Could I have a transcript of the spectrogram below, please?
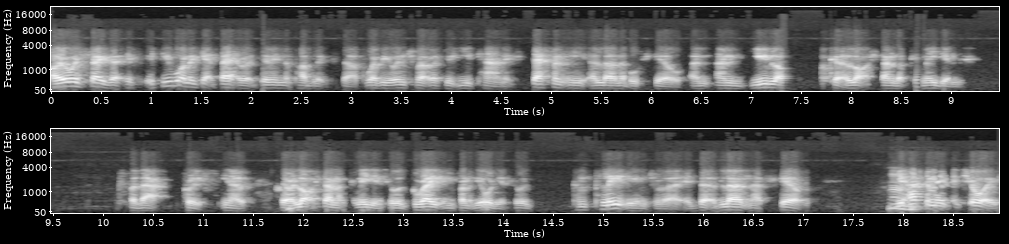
I always say that if, if you want to get better at doing the public stuff, whether you're introvert or you can, it's definitely a learnable skill. And and you look at a lot of stand-up comedians for that proof. You know, there are a lot of stand-up comedians who are great in front of the audience who are completely introverted that have learned that skill. Hmm. You have to make a choice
